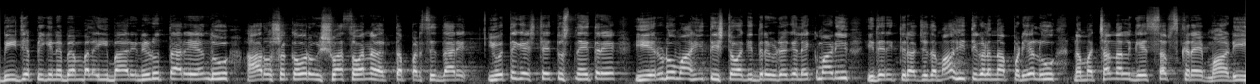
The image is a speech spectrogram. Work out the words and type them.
ಬಿಜೆಪಿಗೆ ಬೆಂಬಲ ಈ ಬಾರಿ ನೀಡುತ್ತಾರೆ ಎಂದು ಆರೋಷಕ್ ಅವರು ವಿಶ್ವಾಸವನ್ನು ವ್ಯಕ್ತಪಡಿಸಿದ್ದಾರೆ. ಇವತ್ತಿಗೆ ಎಷ್ಟೇತು ಸ್ನೇಹಿತರೆ, ಈ ಎರಡೂ ಮಾಹಿತಿ ಇಷ್ಟವಾಗಿದ್ದರೆ ವಿಡಿಯೋಗೆ ಲೈಕ್ ಮಾಡಿ, ಇದೇ ರೀತಿ ರಾಜ್ಯದ ಮಾಹಿತಿಗಳನ್ನು ಪಡೆಯಲು ನಮ್ಮ ಚಾನಲ್ಗೆ ಸಬ್ಸ್ಕ್ರೈಬ್ ಮಾಡಿ.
